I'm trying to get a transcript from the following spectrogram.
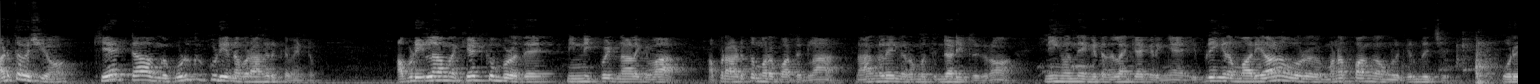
அடுத்த விஷயம் கேட்டா அவங்க கொடுக்கக்கூடிய நபராக இருக்க வேண்டும். அப்படி இல்லாம கேட்கும் பொழுது நீ இன்னைக்கு போயிட்டு நாளைக்கு வா அப்புறம் அடுத்த முறை பார்த்துக்கலாம். நாங்களே இங்க ரொம்ப திண்டாடிட்டு இருக்கிறோம். நீங்கள் வந்து எங்கிட்ட இதெல்லாம் கேட்குறீங்க இப்படிங்கிற மாதிரியான ஒரு மனப்பாங்கு அவங்களுக்கு இருந்துச்சு. ஒரு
